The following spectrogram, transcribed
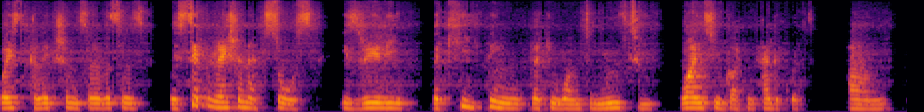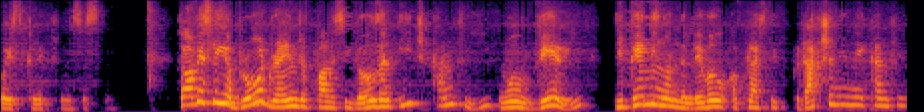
waste collection services where separation at source is really the key thing that you want to move to once you've got an adequate um, waste collection system. So obviously a broad range of policy goals and each country will vary depending on the level of plastic production in their country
